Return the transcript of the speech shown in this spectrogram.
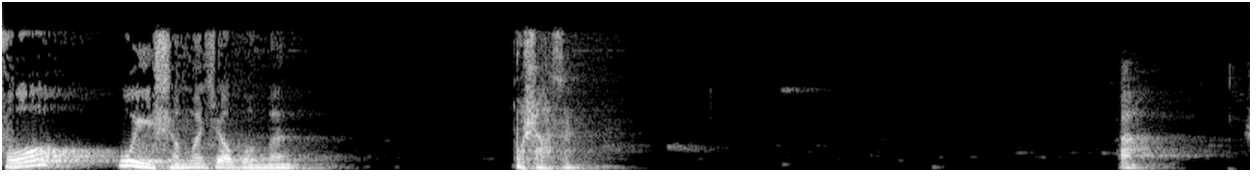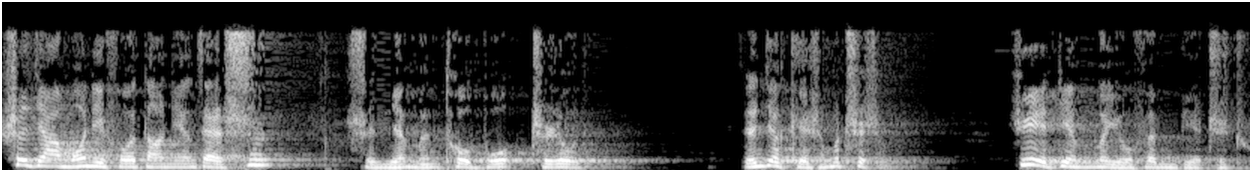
佛为什么叫我们不杀生？啊，释迦牟尼佛当年在世是圆门托钵吃肉的，人家给什么吃什么，决定没有分别之处。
